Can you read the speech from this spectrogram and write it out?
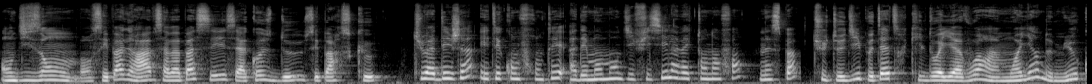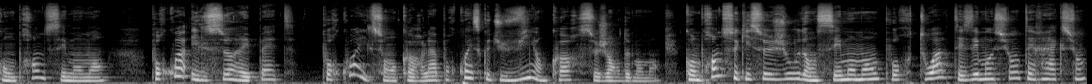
En disant Bon, c'est pas grave, ça va passer, c'est à cause d'eux, c'est parce que? Tu as déjà été confronté à des moments difficiles avec ton enfant, n'est-ce pas? Tu te dis peut-être qu'il doit y avoir un moyen de mieux comprendre ces moments. Pourquoi ils se répètent pourquoi ils sont encore là? Pourquoi est-ce que tu vis encore ce genre de moments Comprendre ce qui se joue dans ces moments pour toi, tes émotions, tes réactions,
